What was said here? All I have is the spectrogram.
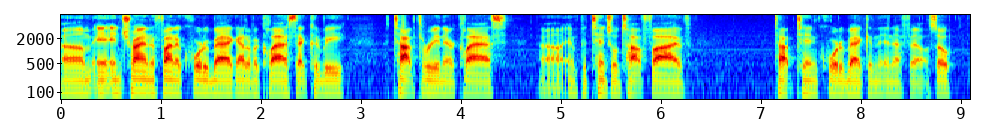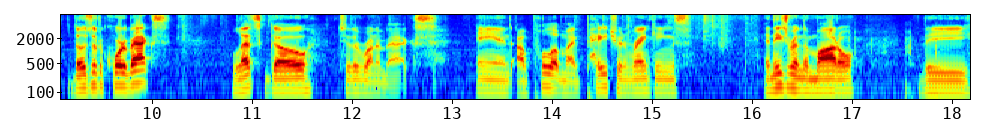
um, and, and, trying to find a quarterback out of a class that could be top three in their class uh, and potential top five, top 10 quarterback in the NFL. So those are the quarterbacks. Let's go to the running backs. And I'll pull up my Patreon rankings and these were in the model. The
